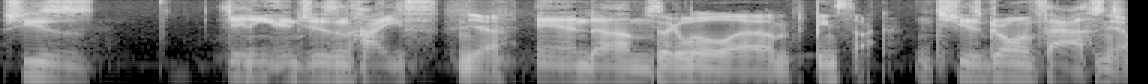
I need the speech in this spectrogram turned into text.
She's gaining inches in height, Yeah. and um, She's like a little um, beanstalk. she's growing fast. Yeah.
